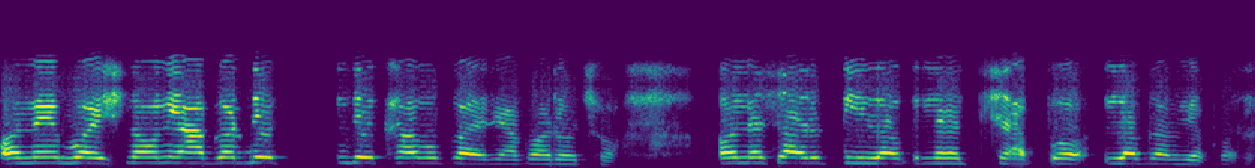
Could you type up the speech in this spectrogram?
અને વૈષ્ણવની આગળ દે- દેખાવો કર્યા કરો છો અનુસાર તિલક ને છાપ લગાવ્યા કરે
